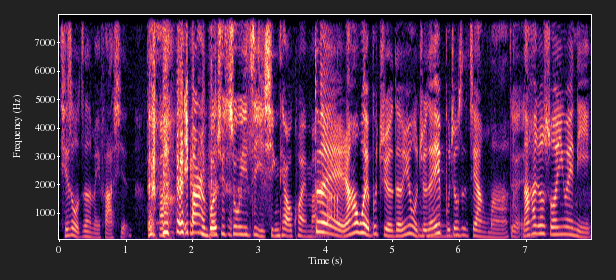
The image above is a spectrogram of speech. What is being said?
其实我真的没发现。对，一般人不会去注意自己心跳快慢。对，然后我也不觉得，因为我觉得，哎，不就是这样吗？对。然后他就说，因为你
